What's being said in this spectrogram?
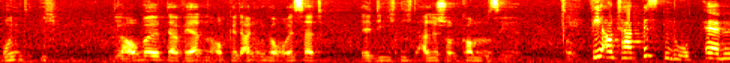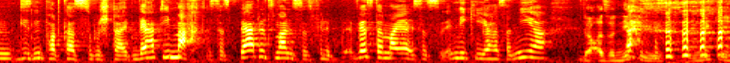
Und ich glaube, da werden auch Gedanken geäußert, die ich nicht alle schon kommen sehe. So. Wie autark bist denn du, ähm, diesen Podcast zu gestalten? Wer hat die Macht? Ist das Bertelsmann? Ist das Philipp Westermeier? Ist das Niki Hassania? Ja, also Niki, Niki,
